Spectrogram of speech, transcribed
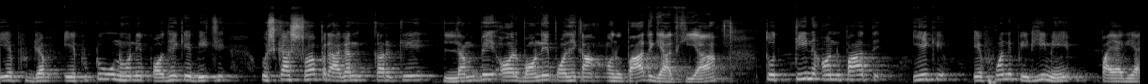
एफ़ जब एफ़ टू उन्होंने पौधे के बीच उसका स्वपरागन करके लंबे और बौने पौधे का अनुपात ज्ञात किया तो तीन अनुपात एक एफ़ वन पीढ़ी में पाया गया।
